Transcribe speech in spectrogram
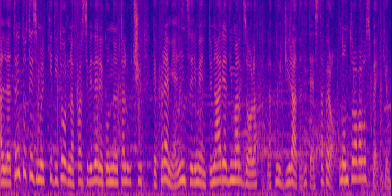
Al 38 il Chieti torna a farsi vedere con Talucci che premia l'inserimento in aria di Marzola, la cui girata di testa però non trova lo specchio.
